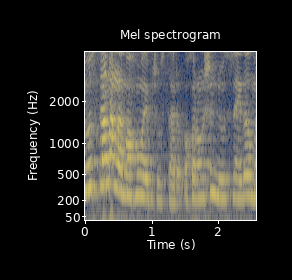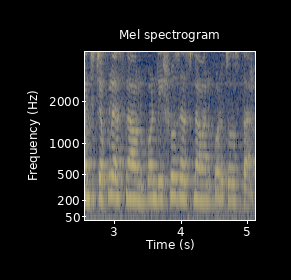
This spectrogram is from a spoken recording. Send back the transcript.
చూస్తా మళ్ళీ మొహం వైపు చూస్తారు. ఒక నిమిషం చూసిన ఏదో మంచి చెప్పులు వేస్తున్నాం అనుకోండి షూస్ వేస్తున్నాం అనుకోండి చూస్తారు.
